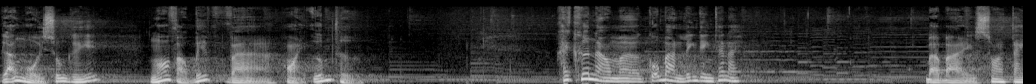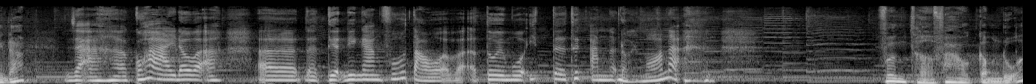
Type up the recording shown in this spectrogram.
Gã ngồi xuống ghế Ngó vào bếp và hỏi ướm thử. Khách khứa nào mà cỗ bàn linh đình thế này? Bà bài xoa tay đáp. Dạ có ai đâu ạ. À, Tiện đi ngang phố tàu Tôi mua ít thức ăn đổi món ạ. Vương thở phào cầm đũa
